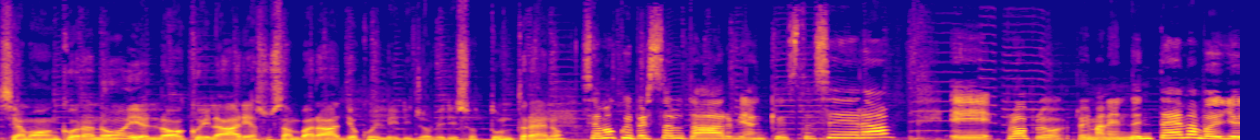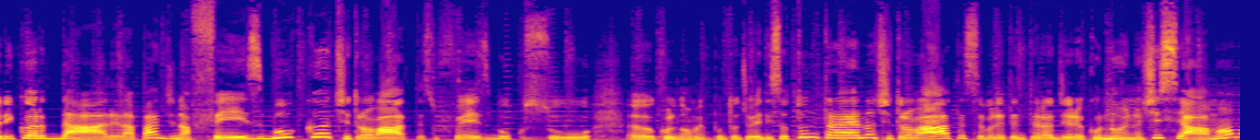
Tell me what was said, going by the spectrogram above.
Siamo ancora noi e Loco, Ilaria su Samba Radio, quelli di giovedì sotto un treno. Siamo qui per salutarvi anche stasera e proprio rimanendo in tema voglio ricordare la pagina Facebook, ci trovate su Facebook su, eh, col nome appunto Giovedì sotto un treno, ci trovate se volete interagire con noi noi ci siamo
